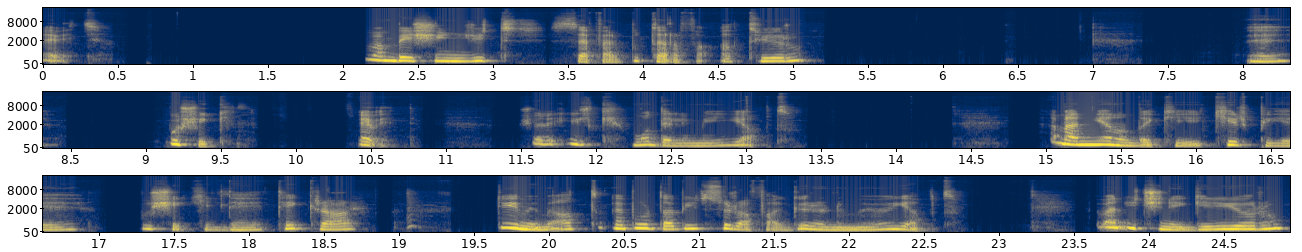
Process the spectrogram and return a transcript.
Evet. Ben beşinci sefer bu tarafa atıyorum. Ve bu şekilde. Evet. Şöyle ilk modelimi yaptım. Hemen yanındaki kirpiye bu şekilde tekrar düğümümü attım ve burada bir zürafa görünümü yaptım. Hemen içine giriyorum.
